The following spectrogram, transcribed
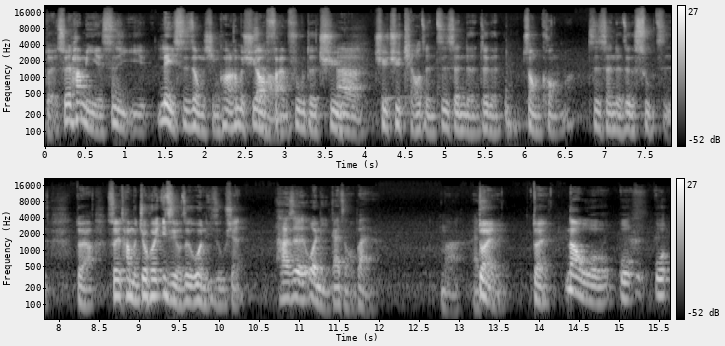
对，所以他们也是以类似这种情况，他们需要反复的去、嗯去去调整自身的这个状况嘛，自身的这个数字，对啊，所以他们就会一直有这个问题出现。他是问你该怎么办吗？对，对，那我我我，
